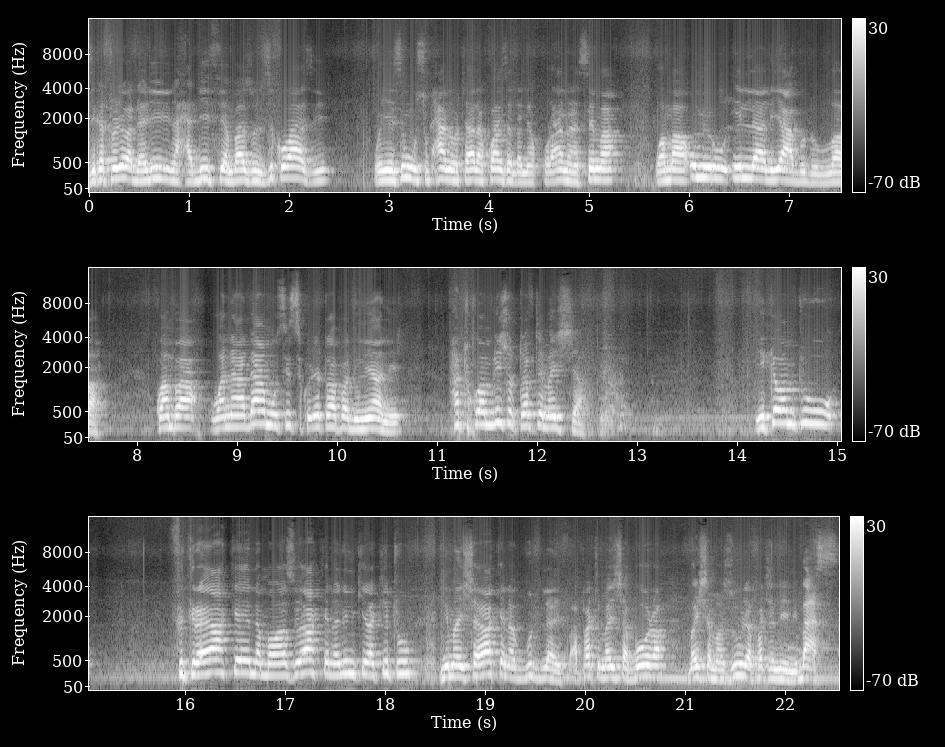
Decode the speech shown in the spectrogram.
Zikatolewa dalili na hadithi ambazo ziko wazi. Mwenyezi Mungu Subhanahu wa Ta'ala, kwanza ndani ya Qur'an anasema wama umiru illa liyabudu llah, kwamba wanadamu sisi kuletwa hapa duniani hatukuamrishwa tutafute maisha. Ikawa mtu fikira yake na mawazo yake na nini, kila kitu ni maisha yake na good life, apate maisha bora, maisha mazuri, apate nini, basi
